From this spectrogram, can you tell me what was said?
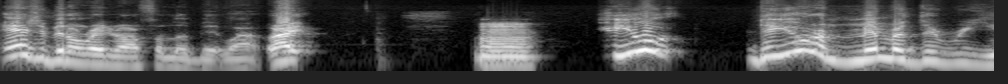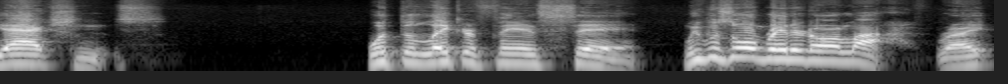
Andrew been on radar for a little bit while, right? Mhm. Do you do you remember the reactions? What the Laker fans said? We was on Rated R Live, right?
